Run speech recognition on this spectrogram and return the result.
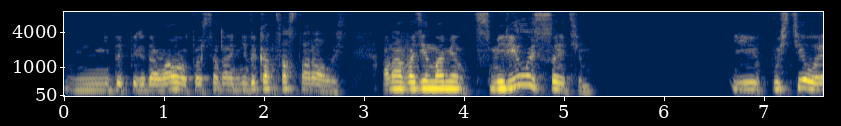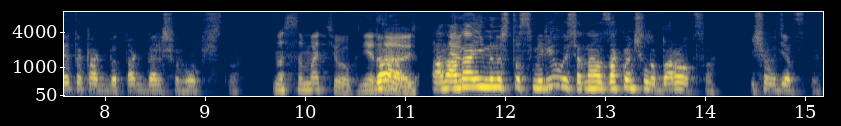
не допередавала, то есть она не до конца старалась. Она в один момент смирилась с этим и пустила это как бы так дальше в общество. На самотек. Нет, да, да она, я... она именно что смирилась, она закончила бороться еще в детстве.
